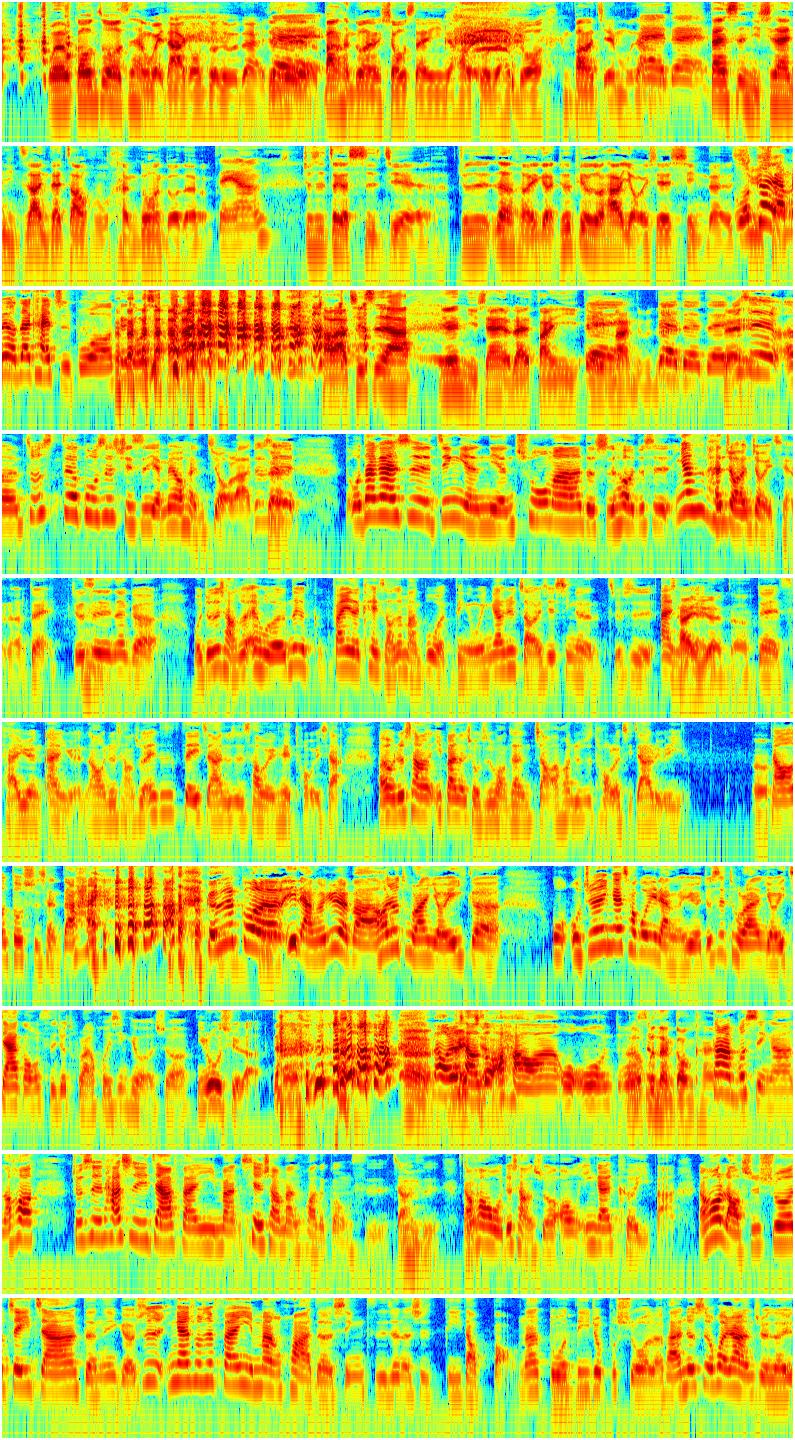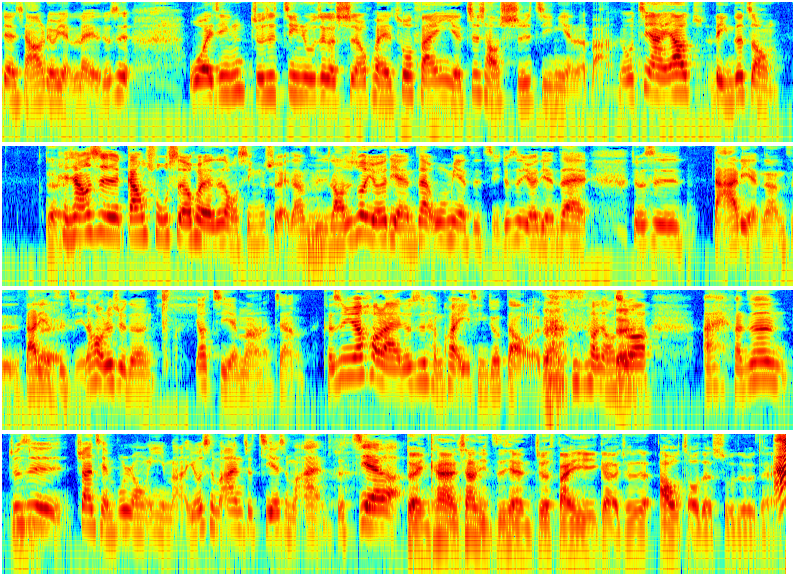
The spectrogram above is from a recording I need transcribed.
我的工作是很伟大的工作，对不对？就是帮很多人修声音，然后做着很多很棒的节目这样子。对对。但是你现在你知道你在造福很多很多的怎样？就是这个世界，就是任何一个，就是譬如说他有一些性的。我个人没有在开直播，可以跟我说。好啦，其实啊，因为你现在有在翻译 A 漫，对不对？对对对，对就是呃，就是这个故事其实也没有很久啦，就是。我大概是今年年初嘛的时候，就是应该是很久很久以前了，对，就是那个、嗯、我就是想说，哎、欸，我的那个翻译的 case 好像蛮不稳定的，我应该去找一些新的，就是案源，裁员，嗯，对，裁员案源，然后我就想说，哎、欸，这是这一家就是稍微可以投一下，反正我就上一般的求职网站找，然后就是投了几家履历，嗯，然后都石沉大海，可是过了一两个月吧，然后就突然有一个。我我觉得应该超过一两个月，就是突然有一家公司就突然回信给我说，你录取了 那我就想说、哦、好啊，我我我不能公开，当然不行啊。然后就是它是一家翻译漫线上漫画的公司这样子，嗯、然后我就想说哦，应该可以吧。然后老实说，这一家的那个就是应该说是翻译漫画的薪资真的是低到爆，那多低就不说了，嗯、反正就是会让人觉得有点想要流眼泪的，就是。我已经就是进入这个社会做翻译也至少十几年了吧，我竟然要领这种，对，很像是刚出社会的这种薪水这样子。嗯、老实说，有一点在污蔑自己，就是有一点在就是打脸这样子，打脸自己。然后我就觉得要结吗？这样，可是因为后来就是很快疫情就到了，这样子，我想说。哎，反正就是赚钱不容易嘛，嗯、有什么案就接什么案，就接了。对，你看，像你之前就翻译一个就是澳洲的书，对不对？啊！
